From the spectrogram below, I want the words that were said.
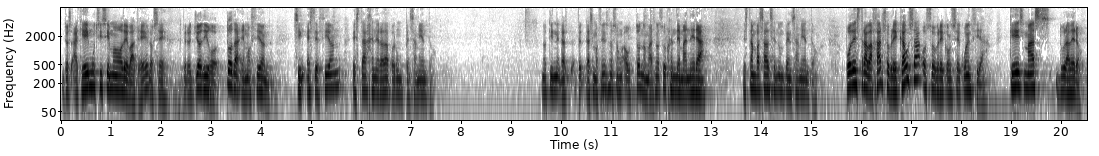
Entonces, aquí hay muchísimo debate, ¿eh? lo sé, pero yo digo, toda emoción, sin excepción, está generada por un pensamiento. No tiene, las, las emociones no son autónomas, no surgen de manera, están basadas en un pensamiento. Puedes trabajar sobre causa o sobre consecuencia. ¿Qué es más duradero?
